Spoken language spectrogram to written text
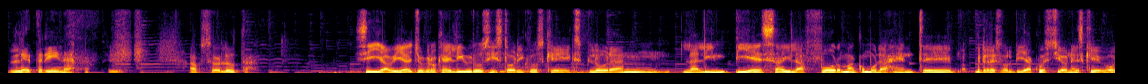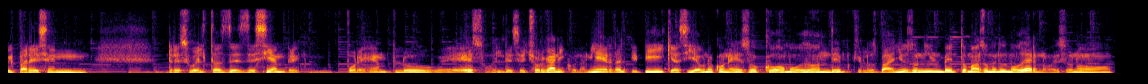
letrina. Absoluta. Sí, había, yo creo que hay libros históricos que exploran la limpieza y la forma como la gente resolvía cuestiones que hoy parecen resueltas desde siempre. Por ejemplo, eso, el desecho orgánico, la mierda, el pipí, que hacía uno con eso, cómo, dónde, porque los baños son un invento más o menos moderno, eso no,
